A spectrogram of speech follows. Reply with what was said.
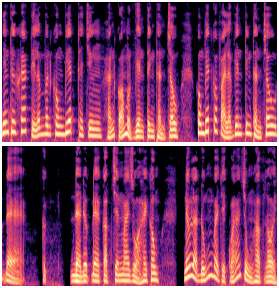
Những thứ khác thì lâm vân không biết, thế chừng hắn có một viên tinh thần châu. Không biết có phải là viên tinh thần châu để để được đề cập trên mai rùa hay không? Nếu là đúng vậy thì quá trùng hợp rồi.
